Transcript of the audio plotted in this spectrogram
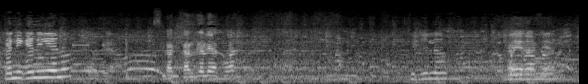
Kani-kani yan, no? Okay. Kakarga lihat ko, ah. Sige lang. Kameraman.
